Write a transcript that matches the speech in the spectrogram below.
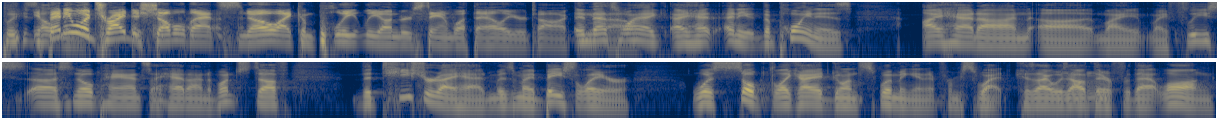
Please If help me." anyone tried to shovel that snow, I completely understand what the hell you're talking and that's about. why I, I had any the point is I had on uh, my my fleece uh, snow pants. I had on a bunch of stuff. The T-shirt I had was my base layer was soaked like I had gone swimming in it from sweat because I was out there for that long.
